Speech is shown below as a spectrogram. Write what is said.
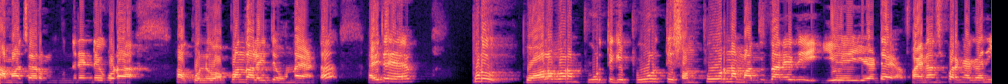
సమాచారం ముందు నుండే కూడా కొన్ని ఒప్పందాలు అయితే ఉన్నాయంట. అయితే ఇప్పుడు పోలవరం పూర్తికి పూర్తి సంపూర్ణ మద్దతు అనేది ఏ అంటే ఫైనాన్స్ పరంగా కానీ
